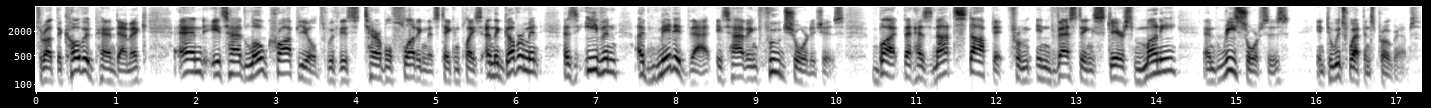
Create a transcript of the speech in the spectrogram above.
throughout the COVID pandemic, and it's had low crop yields with this terrible flooding that's taken place. And the government has even admitted that it's having food shortages, but that has not stopped it from investing scarce money and resources into its weapons programs.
